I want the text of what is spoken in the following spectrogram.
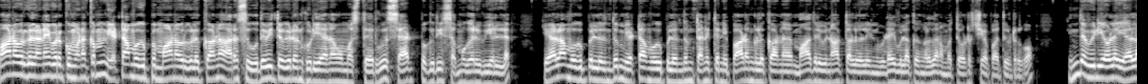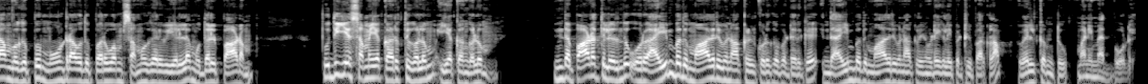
மாணவர்கள் அனைவருக்கும் வணக்கம். எட்டாம் வகுப்பு மாணவர்களுக்கான அரசு உதவித்தொகையுடன் கூடிய என்எம்எஸ் தேர்வு சேட் பகுதி சமூக அறிவியலில். ஏழாம் வகுப்பிலிருந்தும் எட்டாம் வகுப்பிலிருந்தும் தனித்தனி பாடங்களுக்கான மாதிரி வினாத்தாள்களின் விடை விளக்கங்கள் தான் நம்ம தொடர்ச்சியாக பார்த்துக்கிட்டு இருக்கோம். இந்த வீடியோவில் ஏழாம் வகுப்பு மூன்றாவது பருவம் சமூக அறிவியலில் முதல் பாடம். புதிய சமய கருத்துகளும் இயக்கங்களும். இந்த பாடத்திலிருந்து ஒரு ஐம்பது மாதிரி வினாக்கள் கொடுக்கப்பட்டிருக்கு. இந்த ஐம்பது மாதிரி வினாக்களின் உடைகளை பற்றி பார்க்கலாம். Welcome to Mani math board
